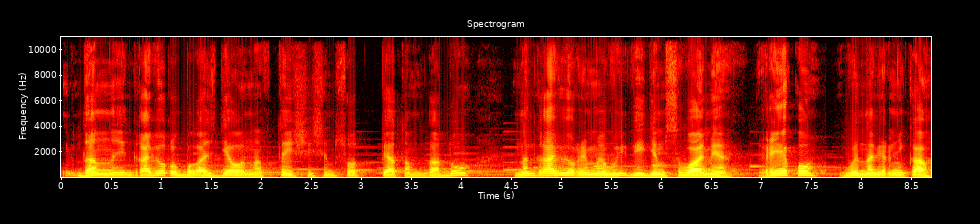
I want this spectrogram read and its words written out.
Данная гравюра была сделана в 1705 году на гравюре мы видим с вами реку. Вы наверняка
